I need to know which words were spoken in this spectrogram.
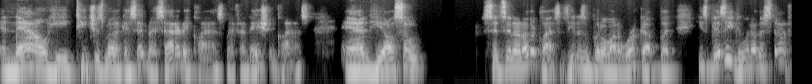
and now he teaches my like i said my saturday class my foundation class and he also sits in on other classes. He doesn't put a lot of work up but he's busy doing other stuff.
